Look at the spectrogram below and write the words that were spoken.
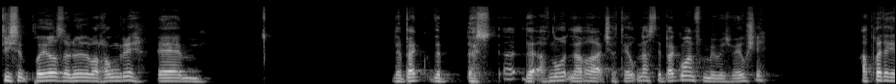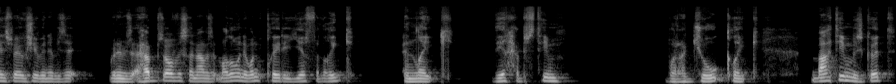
decent players. I knew they were hungry. Um, the big the, the uh, I've not never actually told this. The big one for me was Welshie. I played against Welshie when he was at when he was at Hibs, obviously, and I was at Motherwell. He one played a year for the league, and like their Hibs team were a joke. Like my team was good.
